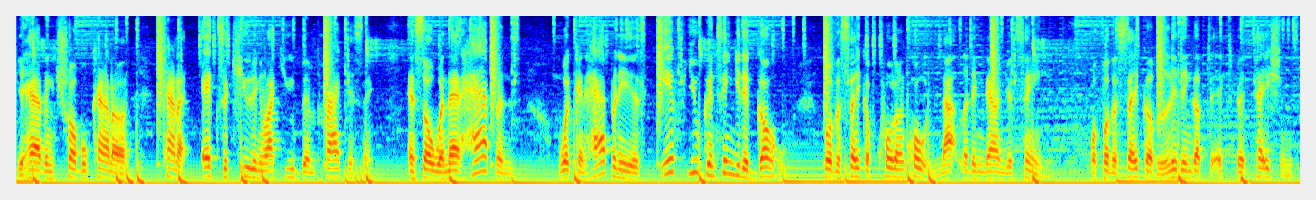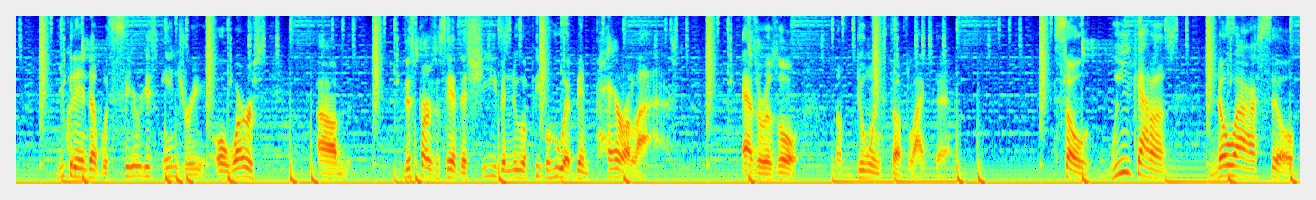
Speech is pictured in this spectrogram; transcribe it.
you're having trouble kind of kind of executing like you've been practicing. And so when that happens, what can happen is if you continue to go for the sake of quote unquote not letting down your team, or for the sake of living up to expectations, you could end up with serious injury or worse. Um, this person said that she even knew of people who had been paralyzed as a result of doing stuff like that. So we gotta know ourselves,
